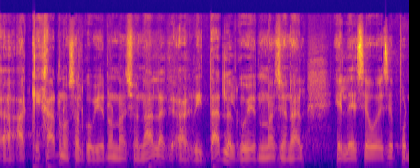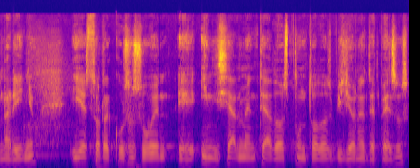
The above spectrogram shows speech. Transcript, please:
a, a quejar al gobierno nacional, a, gritarle al gobierno nacional el SOS por Nariño y estos recursos suben eh, inicialmente a 2.2 billones de pesos,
